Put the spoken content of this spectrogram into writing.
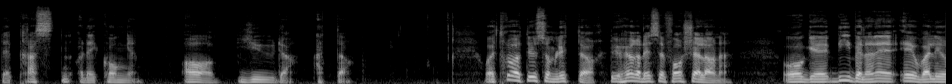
Det er presten og det er kongen. Av Juda etter. Og jeg tror at du som lytter, du hører disse forskjellene. Og eh, Bibelen er, er, jo veldig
